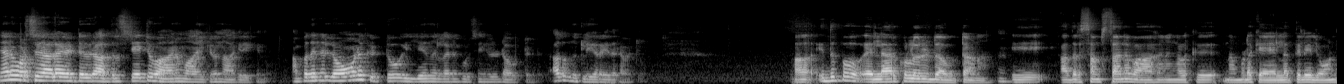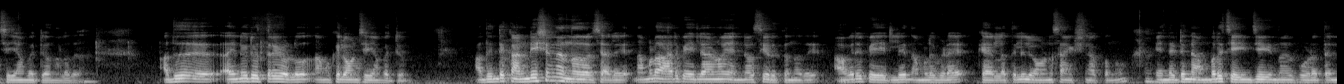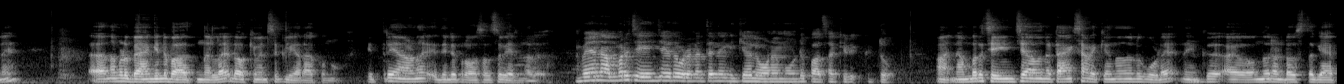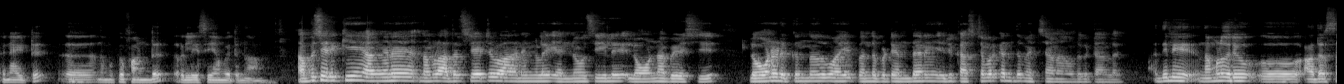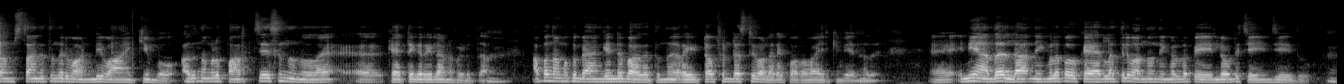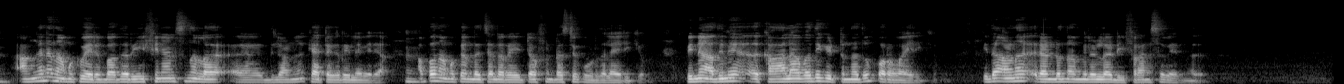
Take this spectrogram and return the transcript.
ഞാൻ കുറച്ച് കാലമായിട്ട് ഒരു അതർ സ്റ്റേറ്റ് വാഹനം വാങ്ങിക്കണം എന്ന് ആഗ്രഹിക്കുന്നു. അപ്പോൾ അതിന്റെ ലോൺ കിട്ടുമോ ഇല്ലേ എന്നുള്ളതിനെ കുറിച്ച് എനിക്കൊരു ഡൗട്ട് ഉണ്ട്. അതൊന്ന് ക്ലിയർ ചെയ്ത് തരാൻ പറ്റുമോ? ഇതിപ്പോൾ എല്ലാവർക്കും ഉള്ള ഒരു ഡൗട്ടാണ് ഈ അതർ സംസ്ഥാന വാഹനങ്ങൾക്ക് നമ്മുടെ കേരളത്തിൽ ലോൺ ചെയ്യാൻ പറ്റുമോ എന്നുള്ളത്. അത് അതിനൊരു ഉത്തരവേ ഉള്ളൂ നമുക്ക് ലോൺ ചെയ്യാൻ പറ്റും. അതിന്റെ കണ്ടീഷൻ എന്നത് വെച്ചാൽ നമ്മൾ ആര് പേരിലാണോ എൻ ഒ സി എടുക്കുന്നത് അവരെ പേരിൽ നമ്മളിവിടെ കേരളത്തിൽ ലോൺ സാങ്ഷൻ ആക്കുന്നു. എന്നിട്ട് നമ്പർ ചേഞ്ച് ചെയ്യുന്നത് കൂടെ തന്നെ നമ്മുടെ ബാങ്കിന്റെ ഭാഗത്തു നിന്നുള്ള ഡോക്യുമെന്റ്സ് ക്ലിയർ ആക്കുന്നു. ഇത്രയാണ് ഇതിന്റെ പ്രോസസ്സ് വരുന്നത്. അപ്പോൾ ഞാൻ നമ്പർ ചേഞ്ച് ചെയ്ത ഉടനെ തന്നെ എനിക്ക് ആ ലോൺ എമൗണ്ട് പാസ്സാക്കി കിട്ടും. ആ നമ്പർ ചേഞ്ച് ആവുന്ന ടാക്സ് അടയ്ക്കുന്നതിന് കൂടെ നിങ്ങൾക്ക് ഒന്നോ രണ്ടോ ദിവസത്തെ ഗ്യാപ്പിനായിട്ട് നമുക്ക് ഫണ്ട് റിലീസ് ചെയ്യാൻ പറ്റുന്നതാണ്. അപ്പോൾ ശരിക്കും അങ്ങനെ നമ്മൾ അതർ സ്റ്റേറ്റ് വാഹനങ്ങൾ എൻ ഒ സിയിൽ ലോണിന് അപേക്ഷിച്ച് ലോൺ എടുക്കുന്നതുമായി ബന്ധപ്പെട്ട് എന്താണ് ഒരു കസ്റ്റമർക്ക് എന്ത് മെച്ചാണ് അതുകൊണ്ട് കിട്ടാനുള്ളത്? അതിൽ നമ്മളൊരു അതർ സംസ്ഥാനത്ത് നിന്നൊരു വണ്ടി വാങ്ങിക്കുമ്പോൾ അത് നമ്മൾ പർച്ചേസ് എന്നുള്ള കാറ്റഗറിയിലാണ് പെടുത്തുക. അപ്പോൾ നമുക്ക് ബാങ്കിന്റെ ഭാഗത്തുനിന്ന് റേറ്റ് ഓഫ് ഇൻട്രസ്റ്റ് വളരെ കുറവായിരിക്കും വരുന്നത്. ഇനി അതല്ല നിങ്ങളിപ്പോൾ കേരളത്തിൽ വന്ന് നിങ്ങളുടെ പേരിലോട്ട് ചേഞ്ച് ചെയ്തു. അങ്ങനെ നമുക്ക് വരുമ്പോൾ അത് റീഫിനാൻസ് എന്നുള്ള ഇതിലാണ് കാറ്റഗറിയിൽ വരിക. അപ്പോൾ നമുക്ക് എന്താ വെച്ചാൽ റേറ്റ് ഓഫ് ഇൻട്രസ്റ്റ് കൂടുതലായിരിക്കും. പിന്നെ അതിന് കാലാവധി കിട്ടുന്നതും കുറവായിരിക്കും. ഇതാണ് രണ്ടും തമ്മിലുള്ള ഡിഫറൻസ് വരുന്നത്.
